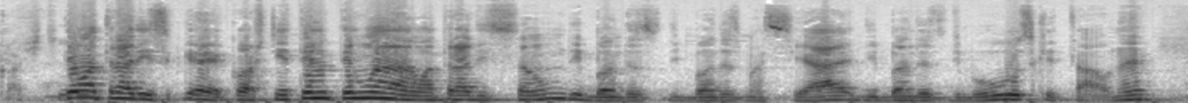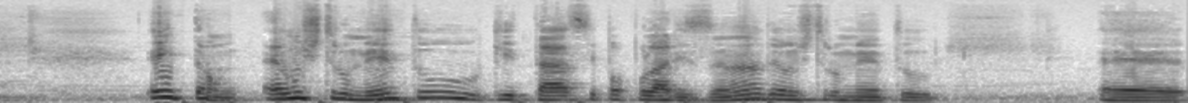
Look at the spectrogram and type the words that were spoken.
Costinha. Tem uma tradição. É, Costinha tem, tem uma, uma tradição de bandas, de bandas marciais, de bandas de música e tal, né? Então, é um instrumento que está se popularizando, é um instrumento. É,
